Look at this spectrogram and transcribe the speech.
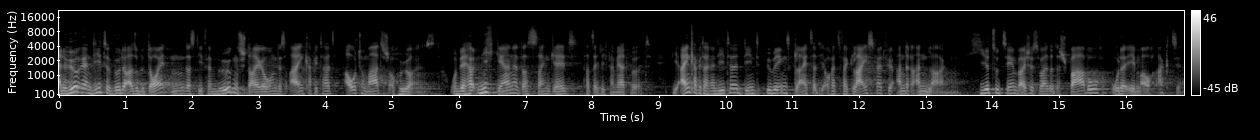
Eine höhere Rendite würde also bedeuten, dass die Vermögenssteigerung des Eigenkapitals automatisch auch höher ist. Und wer hört nicht gerne, dass sein Geld tatsächlich vermehrt wird? Die Eigenkapitalrendite dient übrigens gleichzeitig auch als Vergleichswert für andere Anlagen. Hierzu zählen beispielsweise das Sparbuch oder eben auch Aktien.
